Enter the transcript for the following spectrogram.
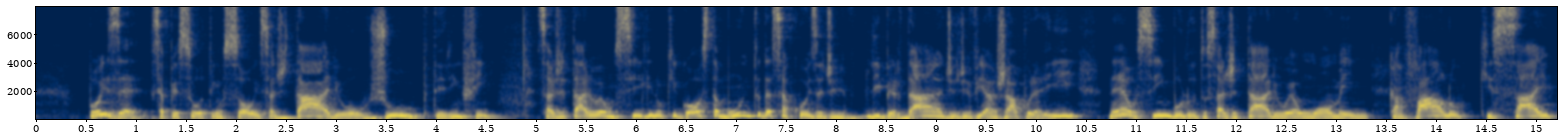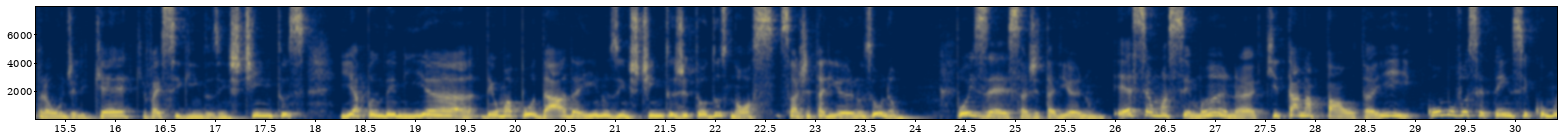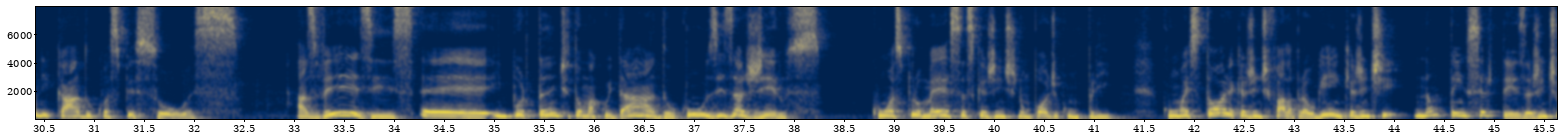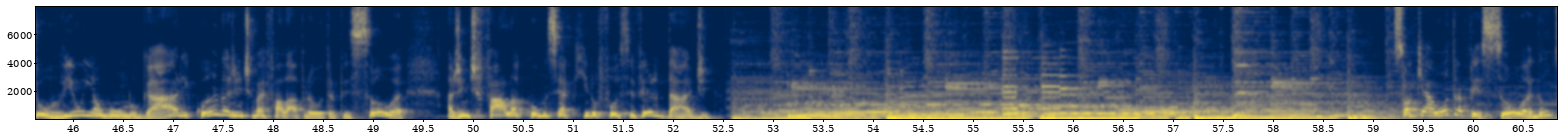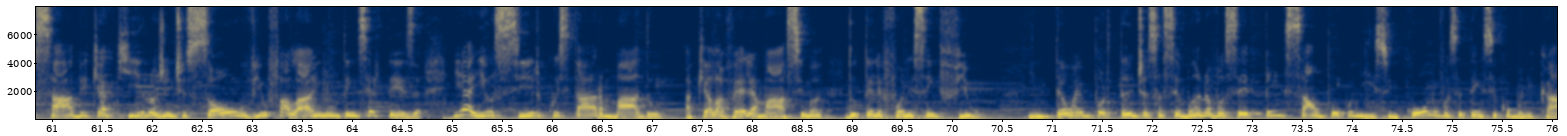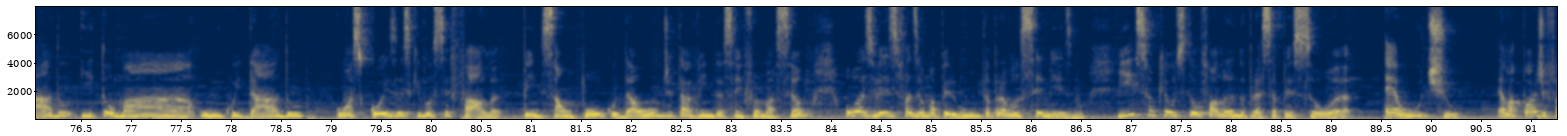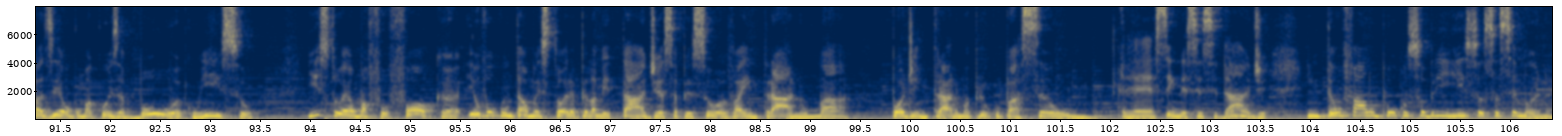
Pois é, se a pessoa tem o Sol em Sagitário ou Júpiter, enfim. Sagitário é um signo que gosta muito dessa coisa de liberdade, de viajar por aí, né? O símbolo do Sagitário é um homem cavalo que sai para onde ele quer, que vai seguindo os instintos, e a pandemia deu uma podada aí nos instintos de todos nós, sagitarianos ou não. Pois é, Sagitariano, essa é uma semana que está na pauta aí como você tem se comunicado com as pessoas. Às vezes é importante tomar cuidado com os exageros, com as promessas que a gente não pode cumprir, com uma história que a gente fala para alguém que a gente não tem certeza, a gente ouviu em algum lugar e quando a gente vai falar para outra pessoa, a gente fala como se aquilo fosse verdade. Só que a outra pessoa não sabe que aquilo a gente só ouviu falar e não tem certeza. E aí o circo está armado, aquela velha máxima do telefone sem fio. Então é importante essa semana você pensar um pouco nisso, em como você tem se comunicado e tomar um cuidado com as coisas que você fala, pensar um pouco da onde está vindo essa informação ou às vezes fazer uma pergunta para você mesmo. Isso que eu estou falando para essa pessoa é útil? Ela pode fazer alguma coisa boa com isso? Isto é uma fofoca? Eu vou contar uma história pela metade e essa pessoa vai entrar numa pode entrar numa preocupação é, sem necessidade. Então, fala um pouco sobre isso essa semana.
